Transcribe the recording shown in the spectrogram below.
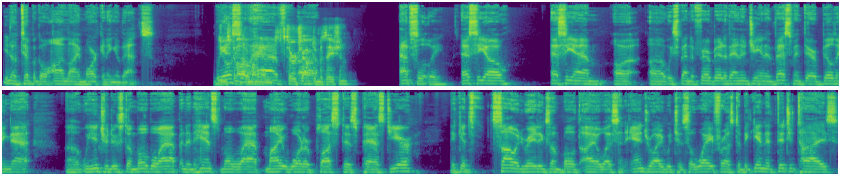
you know, typical online marketing events. We Do you also have search uh, optimization. Absolutely, SEO, SEM. Uh, uh, we spend a fair bit of energy and investment there building that. Uh, we introduced a mobile app, an enhanced mobile app, My Water Plus, this past year. It gets solid ratings on both iOS and Android, which is a way for us to begin to digitize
